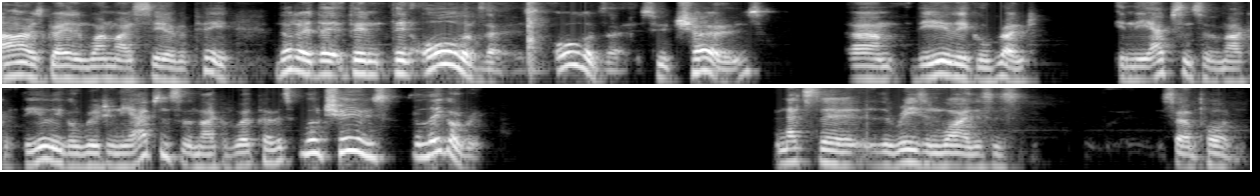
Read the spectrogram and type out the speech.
R is greater than 1 minus C over P, not then, then all of those, all of those who chose um, the illegal route in the absence of a market, the illegal route in the absence of the market work permits will choose the legal route. And that's the, the reason why this is so important.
